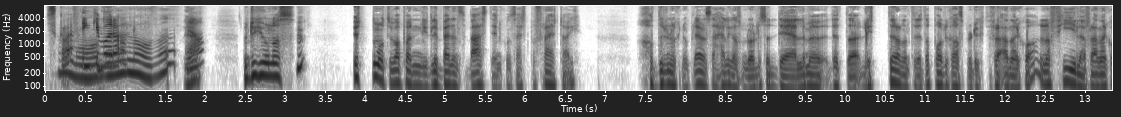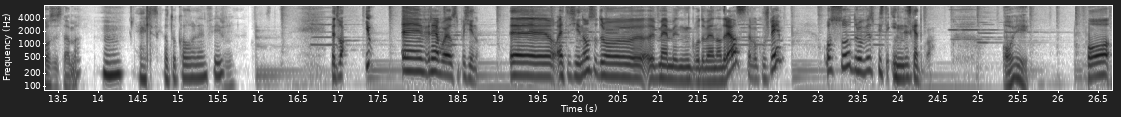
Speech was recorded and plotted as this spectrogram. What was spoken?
Vi skal være flinke i må dere morgen. love. Ja. Men du, Jonas. Hm? Utenom at du var på en nydelig Bell Sebastian-konsert på fredag, hadde du noen opplevelser i helga som du hadde lyst til å dele med dette, lytterne til dette podkastproduktet fra NRK? Denne fila fra NRK-systemet? Mm, jeg elsker at du kaller det en fil. Mm. Vet du hva? Jo, eh, for jeg var jo også på kino. Eh, og etter kino så dro med min gode venn Andreas. Det var koselig. Og så dro vi og spiste indisk etterpå. Oi! Og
